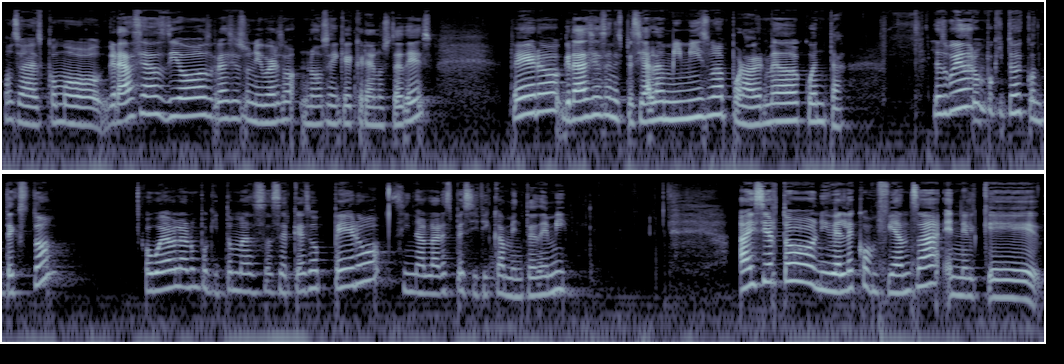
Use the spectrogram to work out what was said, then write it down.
o sea, es como, gracias Dios, gracias universo, no sé qué crean ustedes, pero gracias en especial a mí misma por haberme dado cuenta. Les voy a dar un poquito de contexto o voy a hablar un poquito más acerca de eso, pero sin hablar específicamente de mí hay cierto nivel de confianza en el que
